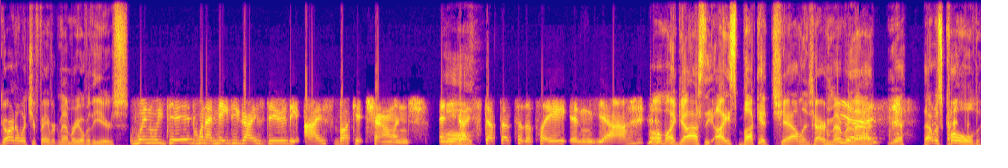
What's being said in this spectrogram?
Garna, what's your favorite memory over the years? when we did when I made you guys do the ice bucket challenge and Oh. you guys stepped up to the plate and yeah. oh my gosh, the ice bucket challenge. I remember Yes. that. Yeah, that was cold,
